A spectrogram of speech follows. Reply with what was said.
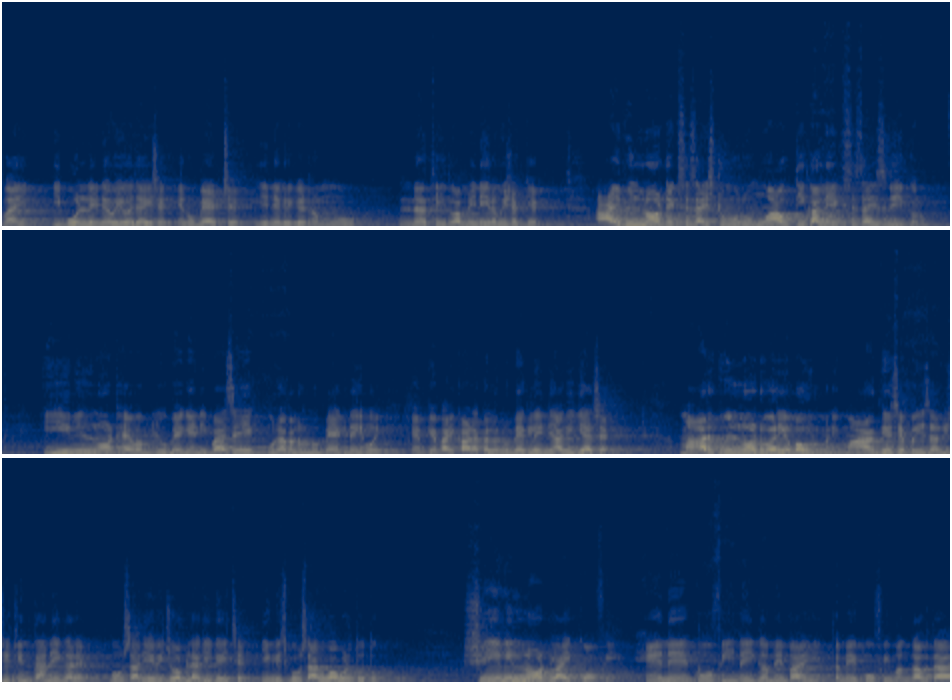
ભાઈ ઈ બોલ લઈને વયો જાય છે. એનું બેટ છે. એને ક્રિકેટ રમવું નથી. તો અમે નહીં રમી શકીએ. I will not exercise tomorrow હું આવતીકાલે એક્સરસાઇઝ નહીં કરું. He will not have a blue bag એની પાસે એક ભૂરા કલરનું બેગ નહીં હોય. કેમ કે ભાઈ કાળા કલરનું બેગ લઈને આવી ગયા છે. Mark will not worry about money Mark જે છે, પૈસા વિશે ચિંતા નહીં કરે. બહુ સારી એવી જોબ લાગી ગઈ છે. ઇંગ્લિશ બહુ સારું આવડતું હતું. She will not like coffee એને કોફી નહીં ગમે ભાઈ. તમે કોફી મંગાવતા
